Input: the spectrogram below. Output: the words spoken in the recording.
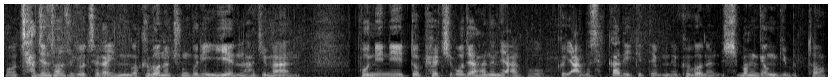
뭐 잦은 선수 교체가 있는 거 그거는 충분히 이해는 하지만 본인이 또 펼치고자 하는 야구 그 야구 색깔이 있기 때문에 그거는 시범 경기부터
